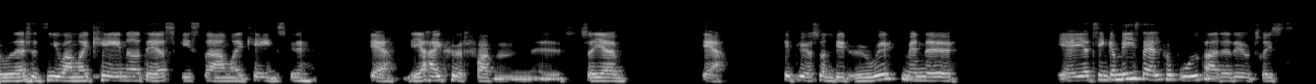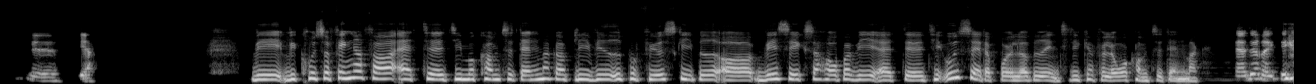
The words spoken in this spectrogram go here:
noget. Altså, de er jo amerikanere, deres gæster er amerikanske. Ja, jeg har ikke hørt fra dem, øh, så jeg, ja, det bliver sådan lidt øvrigt, men øh, ja, jeg tænker mest af alt på brudeparret, er det jo trist. Øh, ja. Vi, vi krydser fingre for, at øh, de må komme til Danmark og blive videt på fyrskibet, og hvis ikke, så håber vi, at øh, de udsætter brylluppet, indtil de kan få lov at komme til Danmark. Ja, det er rigtigt.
